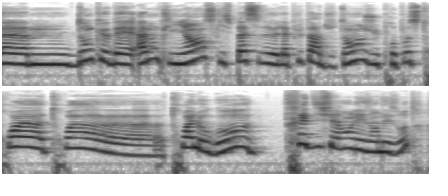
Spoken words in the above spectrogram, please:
Donc ben, à mon client, ce qui se passe la plupart du temps, je lui propose trois, trois, trois logos très différents les uns des autres.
